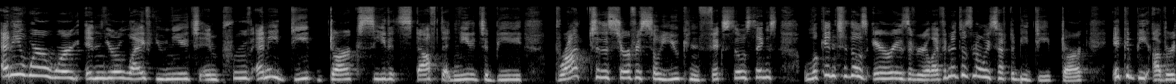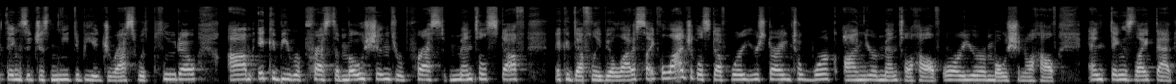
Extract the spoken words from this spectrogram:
anywhere where in your life you needed to improve, any deep, dark seated stuff that needed to be brought to the surface so you can fix those things, look into those areas of your life. And it doesn't always have to be deep, dark. It could be other things that just need to be addressed with Pluto. Um, it could be repressed emotions, repressed mental stuff. It could definitely be a lot of psychological stuff where you're starting to work on your mental health or your emotional health and things like that.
